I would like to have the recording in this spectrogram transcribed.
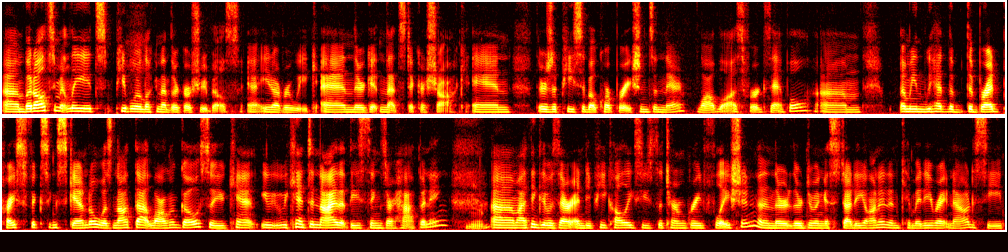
Um, but ultimately it's people are looking at their grocery bills uh, you know every week and they're getting that sticker shock. And there's a piece about corporations in there loblaws for example. Um, I mean, we had the, the bread price fixing scandal was not that long ago, so you can't you, we can't deny that these things are happening. Um, I think it was our NDP colleagues used the term greedflation, and they're they're doing a study on it in committee right now to see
